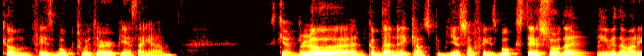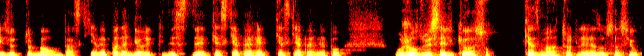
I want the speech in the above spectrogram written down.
comme Facebook, Twitter puis Instagram. Que là, une couple d'années, quand tu publiais sur Facebook, c'était sûr d'arriver devant les yeux de tout le monde parce qu'il n'y avait pas d'algorithme qui décidait qu'est-ce qui apparaît, qu'est-ce qui n'apparaît pas. Aujourd'hui, c'est le cas sur quasiment tous les réseaux sociaux.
